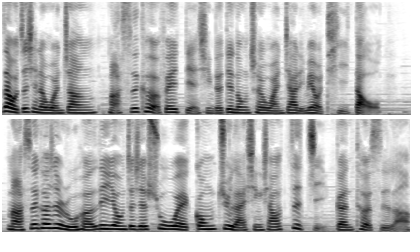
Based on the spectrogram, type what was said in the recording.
在我之前的文章《马斯克非典型的电动车玩家》里面有提到，马斯克是如何利用这些数位工具来行销自己跟特斯拉。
